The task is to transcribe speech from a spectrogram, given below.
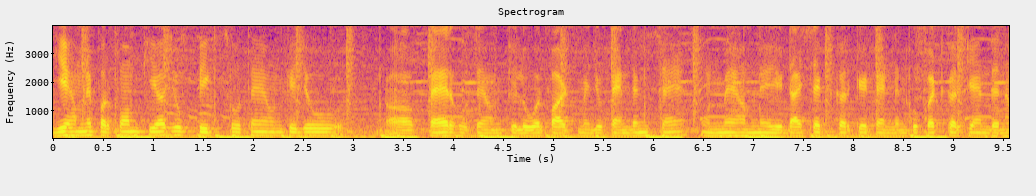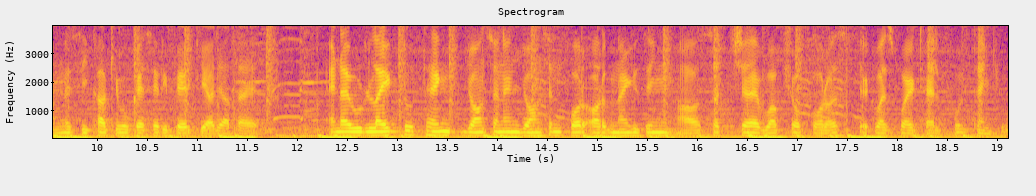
ये हमने परफॉर्म किया जो पिग्स होते हैं उनके जो पैर होते हैं उनके लोअर पार्ट में जो टेंडन्स हैं उनमें हमने ये डाइसेक्ट करके टेंडन को कट करके एंड देन हमने सीखा कि वो कैसे रिपेयर किया जाता है। and I would like to thank Johnson and Johnson for organizing uh, such a workshop for us. It was quite helpful. Thank you.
